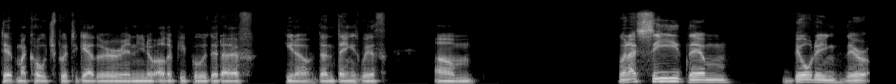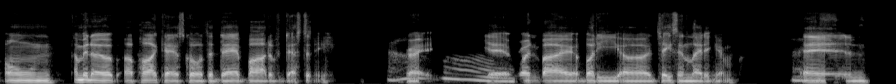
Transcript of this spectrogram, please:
that my coach put together, and you know other people that I've you know done things with. Um, when I see them building their own, I'm in a, a podcast called The Dad Bod of Destiny, oh. right? Yeah, run by a buddy, uh, Jason Lettingham. Nice. And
